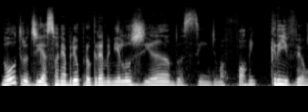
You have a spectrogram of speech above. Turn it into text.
No outro dia, a Sônia abriu o programa me elogiando, assim, de uma forma incrível.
